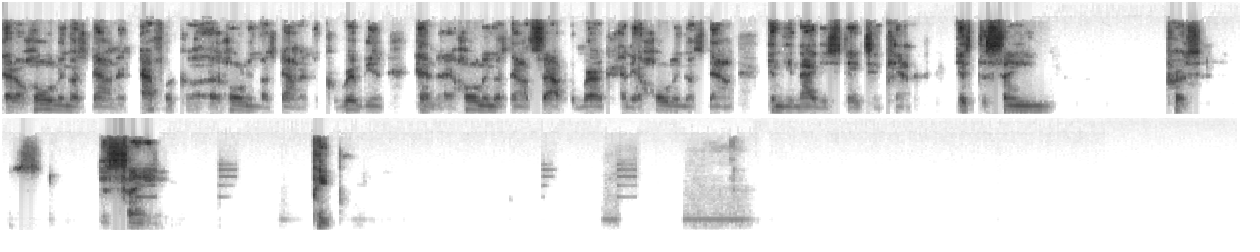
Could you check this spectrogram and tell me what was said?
that are holding us down in Africa, are holding us down in the Caribbean, and they're holding us down South America, and they're holding us down in the United States and Canada. It's the same persons, the same people.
